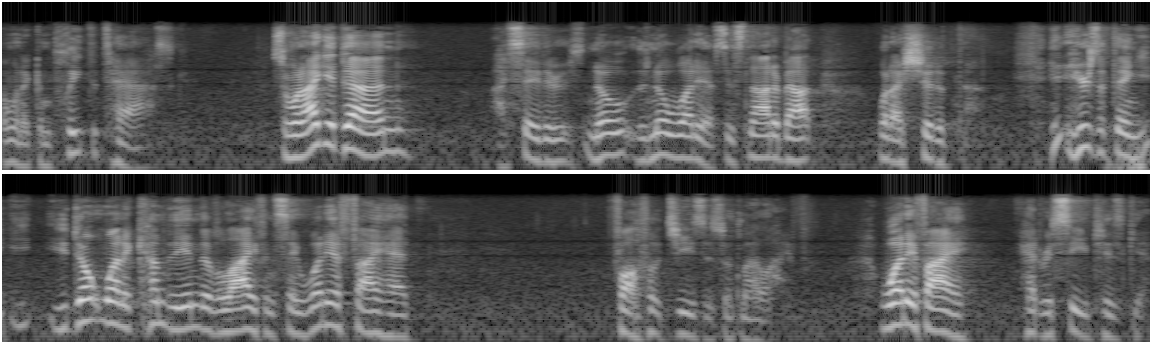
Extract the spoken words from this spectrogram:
I want to complete the task. So when I get done, I say there's no, there's no what ifs. It's not about what I should have done. Here's the thing you, you don't want to come to the end of life and say, What if I had followed Jesus with my life? What if I had received his gift?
